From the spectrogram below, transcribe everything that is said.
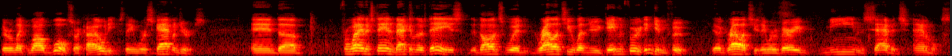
They were like wild wolves or coyotes. They were scavengers. And uh, from what I understand, back in those days, the dogs would growl at you whether you gave them food or didn't give them food. They would growl at you. They were very mean and savage animals.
